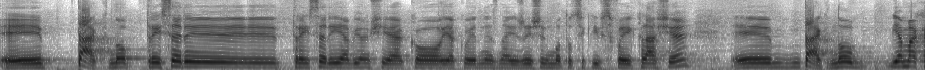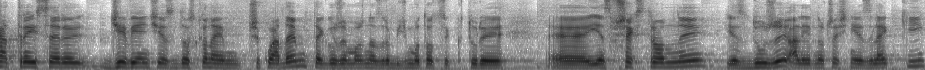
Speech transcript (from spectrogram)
E, tak, no tracery, tracery jawią się jako, jako jedne z najlżejszych motocykli w swojej klasie. E, tak, no Yamaha Tracer 9 jest doskonałym przykładem tego, że można zrobić motocykl, który e, jest wszechstronny, jest duży, ale jednocześnie jest lekki.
